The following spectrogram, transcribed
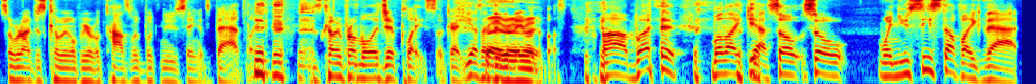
So we're not just coming over here with comic book news saying it's bad. Like it's coming from a legit place. Okay, yes, I Right, threw the right, name right. on the bus. Uh, but, but like, yeah. So, so when you see stuff like that,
